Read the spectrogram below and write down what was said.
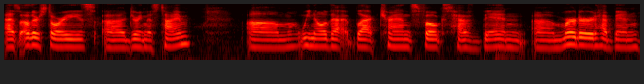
as other stories uh, during this time. Um, we know that black trans folks have been uh, murdered, have been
